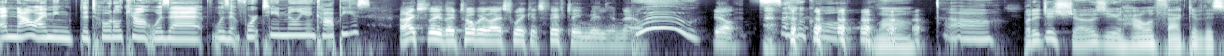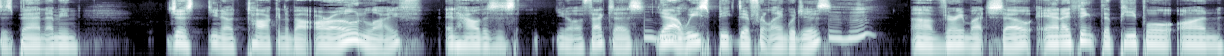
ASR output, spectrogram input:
And now, I mean, the total count was at, was it 14 million copies? Actually, they told me last week it's 15 million now. Woo! Yeah. So cool. Wow. oh, But it just shows you how effective this has been. I mean, just, you know, talking about our own life and how this is you know, affect us. Yeah, Mhm. we speak different languages, mm-hmm. uh, very much so. And I think the people on,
